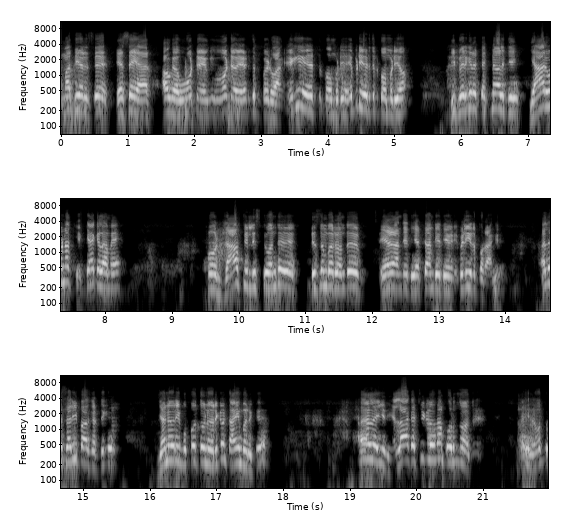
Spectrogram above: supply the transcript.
மத்திய அரசு எஸ்ஐஆர் அவங்க ஓட்டு ஓட்டு எடுத்துட்டு போயிடுவாங்க. எங்க எடுத்துட்டு போக முடியும்? எப்படி எடுத்துட்டு போக முடியும்? இப்ப இருக்கிற டெக்னாலஜி யார் வேணா கேட்கலாமே. இப்போ டிராஃப்ட் லிஸ்ட் வந்து டிசம்பர் வந்து ஏழாம் தேதி எட்டாம் தேதி வெளியிட போறாங்க. அதுல சரி பார்க்கறதுக்கு ஜனவரி முப்பத்தொன்னு வரைக்கும் டைம் இருக்கு. அதனால இது எல்லா கட்சிகளும் தான் பொருந்தும் அது. இது வந்து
